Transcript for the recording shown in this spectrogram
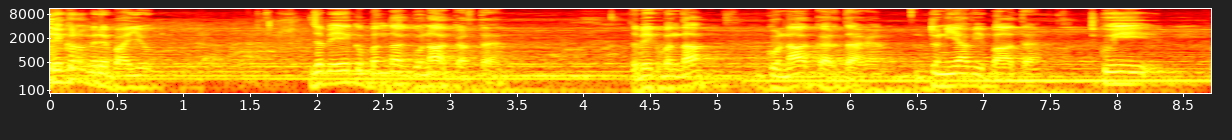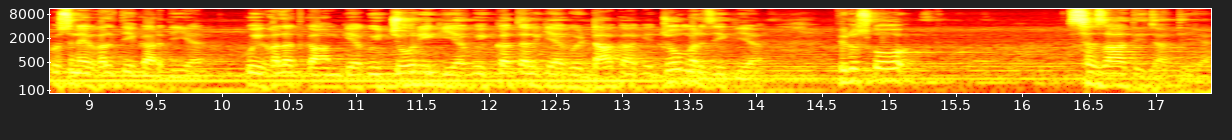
دیکھ لو میرے بھائیوں جب ایک بندہ گناہ کرتا ہے، جب ایک بندہ گناہ کرتا ہے، دنیاوی بات ہے، کوئی اس نے غلطی کر دی ہے، کوئی غلط کام کیا، کوئی چوری کیا، کوئی قتل کیا، کوئی ڈاکہ کیا، جو مرضی کیا، پھر اس کو سزا دی جاتی ہے۔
